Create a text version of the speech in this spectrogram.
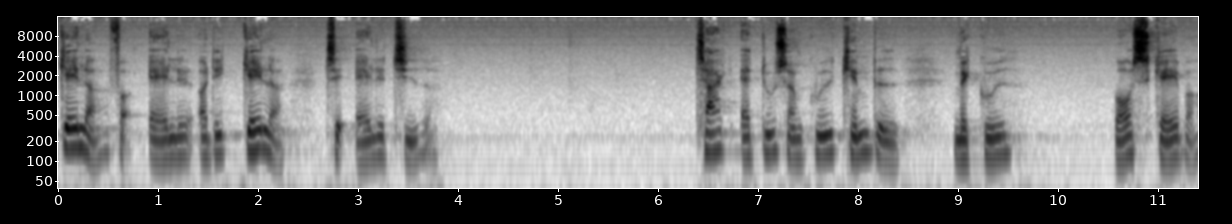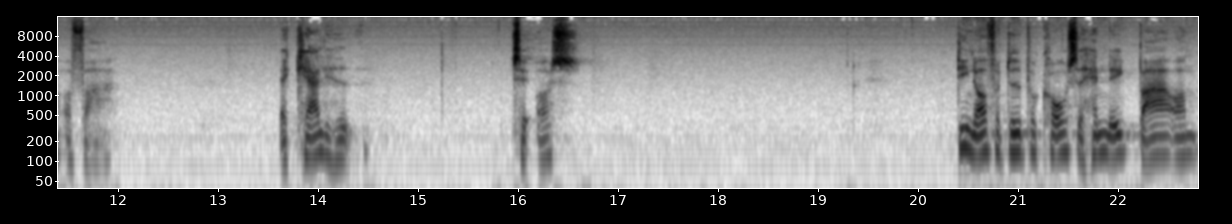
gælder for alle, og det gælder til alle tider. Tak, at du som Gud kæmpede med Gud, vores skaber og far, af kærlighed til os. Din offerdød på korset handler ikke bare om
